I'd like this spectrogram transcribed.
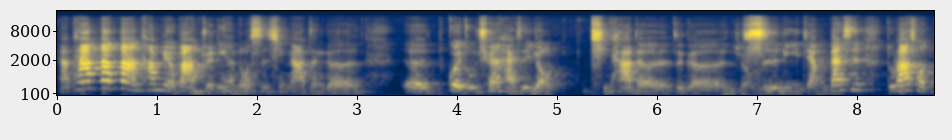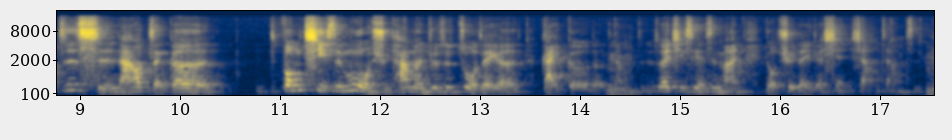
那他当当然他没有办法决定很多事情啊，整个呃贵族圈还是有其他的这个势力这样，但是杜拉丑支持，然后整个。风气是默许他们就是做这个改革的这样子，所以其实也是蛮有趣的一个现象这样子。嗯，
